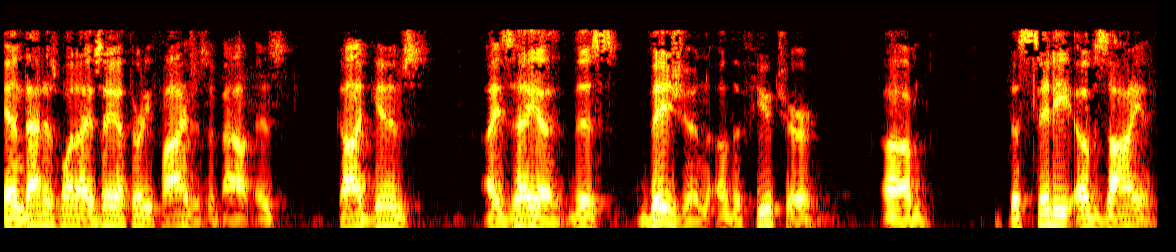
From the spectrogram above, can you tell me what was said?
And that is what Isaiah 35 is about, as God gives Isaiah this vision of the future, um, the city of Zion.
